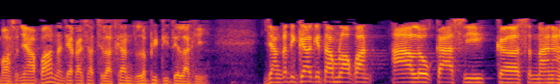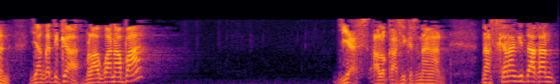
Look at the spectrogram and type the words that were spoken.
Maksudnya apa? Nanti akan saya jelaskan lebih detail lagi. Yang ketiga kita melakukan alokasi kesenangan. Yang ketiga, melakukan apa? Yes, alokasi kesenangan. Nah sekarang kita akan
